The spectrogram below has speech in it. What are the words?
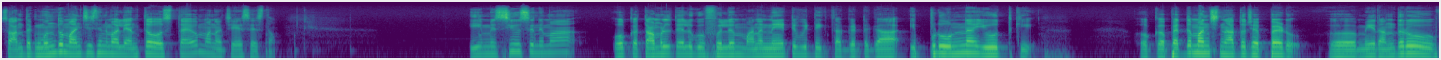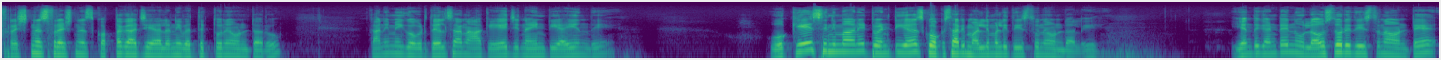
సో అంతకు ముందు మంచి సినిమాలు ఎంత వస్తాయో మనం చేసేస్తాం. ఈ మిస్యూ సినిమా ఒక తమిళ తెలుగు ఫిలిం మన నేటివిటీకి తగ్గట్టుగా ఇప్పుడు ఉన్న యూత్కి ఒక పెద్ద మనిషి నాతో చెప్పాడు. మీరందరూ ఫ్రెష్నెస్ ఫ్రెష్నెస్ కొత్తగా చేయాలని వెతుకుతూనే ఉంటారు. కానీ మీకు ఒకటి తెలుసా నాకు ఏజ్ నైంటీ అయ్యింది ఒకే సినిమాని ట్వంటీ ఇయర్స్కి ఒకసారి మళ్ళీ మళ్ళీ తీస్తూనే ఉండాలి. ఎందుకంటే నువ్వు లవ్ స్టోరీ తీస్తున్నావు అంటే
